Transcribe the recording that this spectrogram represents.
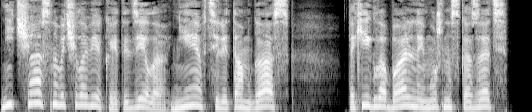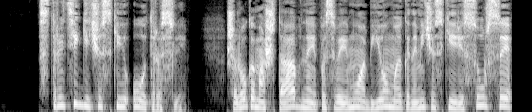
не частного человека это дело, нефть или там газ, такие глобальные, можно сказать, стратегические отрасли, широкомасштабные по своему объему экономические ресурсы,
